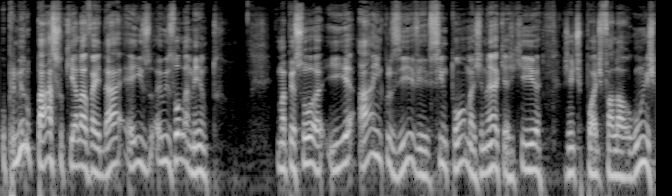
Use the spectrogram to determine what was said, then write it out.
o, primeiro passo que ela vai dar é, é o isolamento uma pessoa, e há inclusive sintomas, né, que aqui a gente pode falar alguns,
